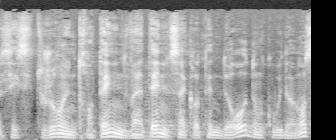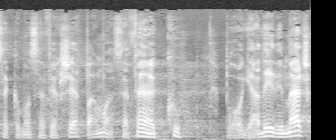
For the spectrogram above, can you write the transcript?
c'est toujours une trentaine, une vingtaine, une cinquantaine d'euros, donc au bout d'un moment, ça commence à faire cher par mois. Ça fait un coût pour regarder des matchs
